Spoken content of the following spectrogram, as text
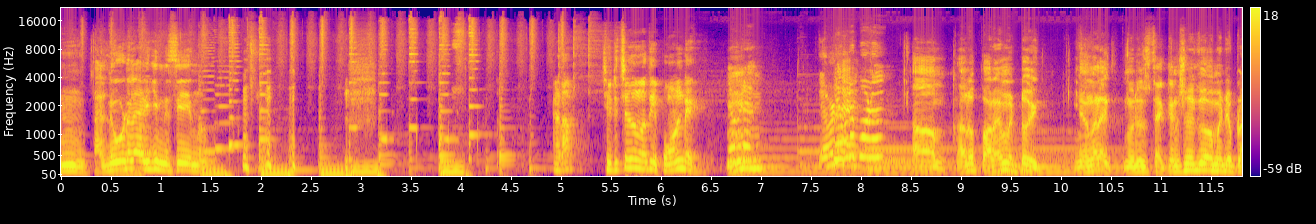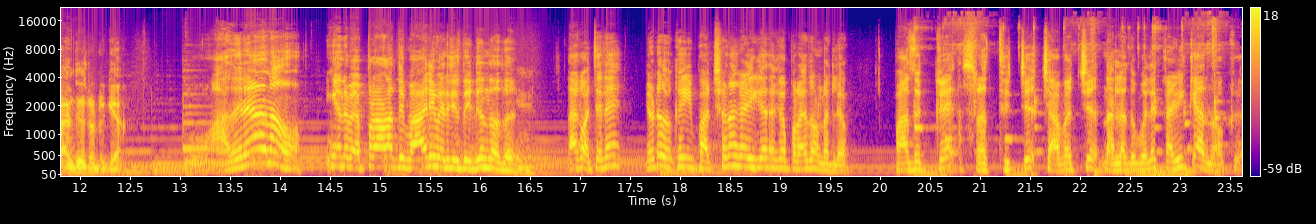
ഉം തല്ലുകൂടലായിരിക്കും മിസ് ചെയ്യുന്നത്. എടാ ചിരിച്ചത് മതി പോണ്ടേ. എവിടെ ആ അത് പറയാൻ വിട്ടുപോയി. ഞങ്ങളെ ഒരു സെക്കൻഡ് ഷോയ്ക്ക് പോകാൻ വേണ്ടി പ്ലാൻ ചെയ്തിട്ടിരിക്കുക അതിനാണോ? ഇങ്ങനെ വെപ്രാളത്തിൽ വാരി വലിച്ച് തിരുന്നത് ആ കൊച്ചനെ ഇവിടെ ഒക്കെ ഈ ഭക്ഷണം കഴിക്കാനൊക്കെ പറയുന്നുണ്ടല്ലോ. പതുക്കെ ശ്രദ്ധിച്ച് ചവച്ച് നല്ലതുപോലെ കഴിക്കാൻ നോക്കുക.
